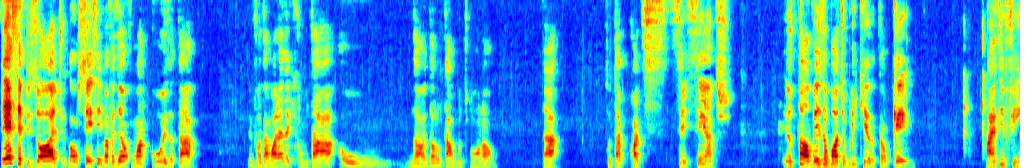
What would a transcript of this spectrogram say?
Desse episódio, não sei se ele vai fazer alguma coisa, tá? Eu vou dar uma olhada aqui como tá o... Não, ainda não tá muito bom não. Tá? Só tá com 600. Eu talvez eu bote um brinquedo, tá ok? Mas enfim.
